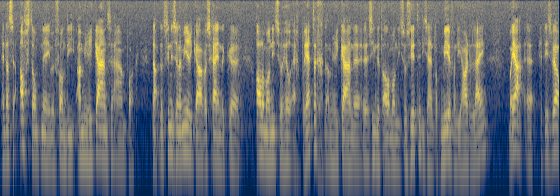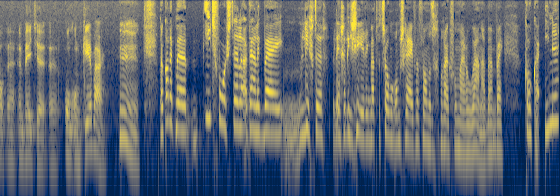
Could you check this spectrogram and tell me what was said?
En dat ze afstand nemen van die Amerikaanse aanpak. Nou, dat vinden ze in Amerika waarschijnlijk allemaal niet zo heel erg prettig. De Amerikanen zien het allemaal niet zo zitten. Die zijn toch meer van die harde lijn. Maar ja, uh, het is wel uh, een beetje onomkeerbaar. Hmm. Dan kan ik me iets voorstellen uiteindelijk bij lichte legalisering... laten we het zomaar omschrijven van het gebruik van marihuana. Bij, bij cocaïne,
